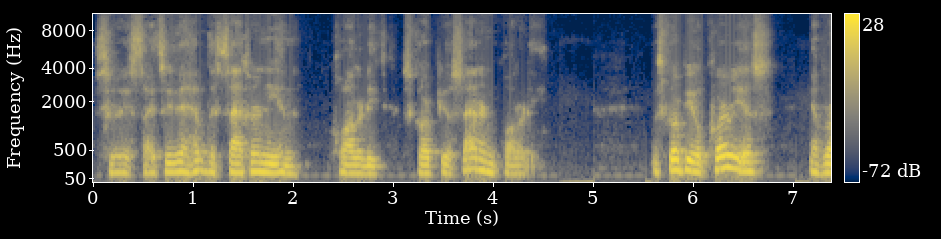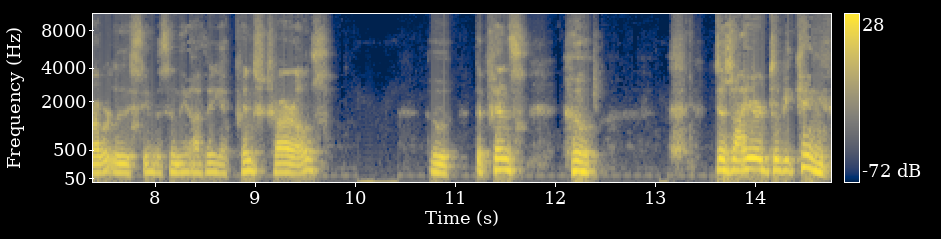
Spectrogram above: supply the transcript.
serious side. So they have the Saturnian quality, Scorpio Saturn quality. The Scorpio Aquarius, you have Robert Louis Stevenson, the author. You have Prince Charles, who the prince who desired to be king,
